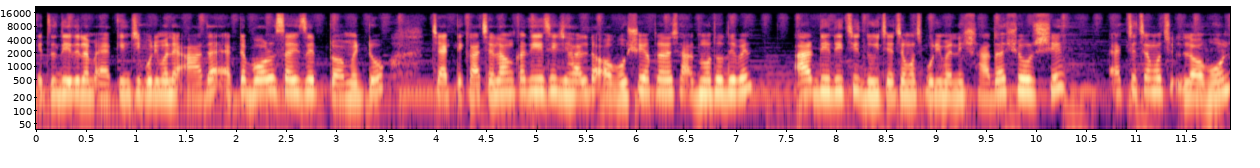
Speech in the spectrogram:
এতে দিয়ে দিলাম এক ইঞ্চি পরিমাণে আদা, একটা বড় সাইজের টমেটো চারটে কাঁচা লঙ্কা দিয়েছি, ঝালটা অবশ্যই আপনারা স্বাদ মতো দেবেন। আর দিয়ে দিচ্ছি দুই চা চামচ পরিমাণে সাদা সর্ষে, এক চা চামচ লবণ।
